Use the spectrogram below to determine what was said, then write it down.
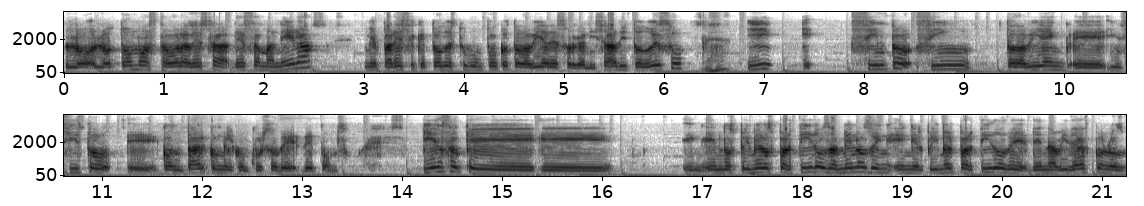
lo, lo tomo hasta ahora de esa, de esa manera. me parece que todo estuvo un poco todavía desorganizado y todo eso. Y, sin, sin todavía, eh, insisto, eh, contar con el concurso de, Thompson. Pienso que eh, en, los primeros partidos, al menos en, el primer partido de, de Navidad con los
